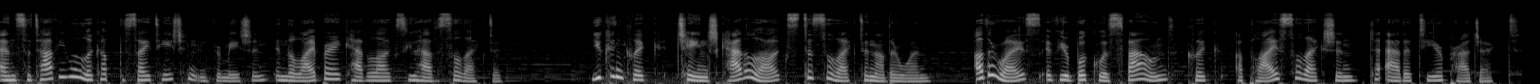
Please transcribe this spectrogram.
and Citavi will look up the citation information in the library catalogs you have selected. You can click Change Catalogs to select another one. Otherwise, if your book was found, click Apply Selection to add it to your project.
